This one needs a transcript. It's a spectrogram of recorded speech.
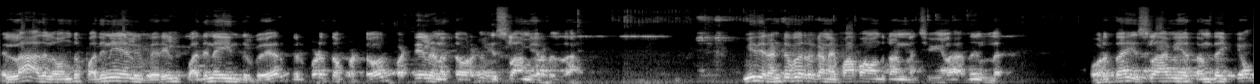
எல்லாம் அதுல வந்து பதினேழு பேரில் பதினைந்து பேர் பிற்படுத்தப்பட்டோர் பட்டியல் இனத்தவர்கள் இஸ்லாமியர்கள் தான். மீதி ரெண்டு பேர் இருக்கானே பாப்பா வந்துட்டான்னு நினைச்சீங்களா அதுவும் இல்லை. ஒருத்தன் இஸ்லாமிய தந்தைக்கும்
